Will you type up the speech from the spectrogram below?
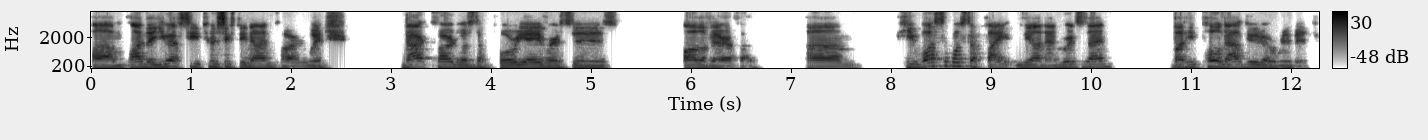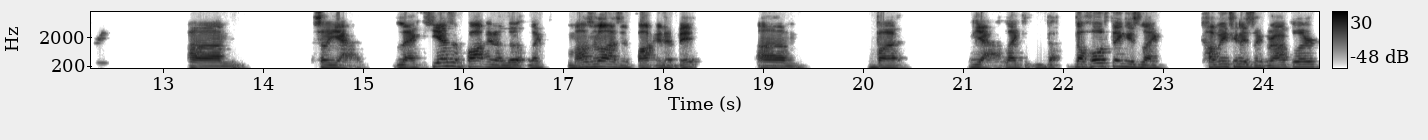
um, on the UFC 269 card, which that card was the Poirier versus Oliveira fight. Um, he was supposed to fight Leon Edwards then, but he pulled out due to a rib injury. Um, so yeah, like he hasn't fought in a little, like Masvidal hasn't fought in a bit. Um, but yeah, like the, the whole thing is like Covington is a grappler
